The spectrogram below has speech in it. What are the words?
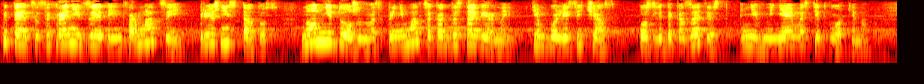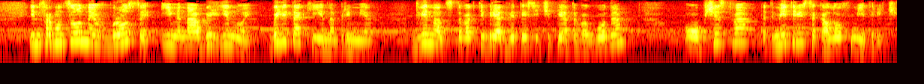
пытается сохранить за этой информацией прежний статус, но он не должен восприниматься как достоверный, тем более сейчас, после доказательств невменяемости Дворкина. Информационные вбросы именно об Ильиной были такие, например. 12 октября 2005 года Общество Дмитрий Соколов-Митрич.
